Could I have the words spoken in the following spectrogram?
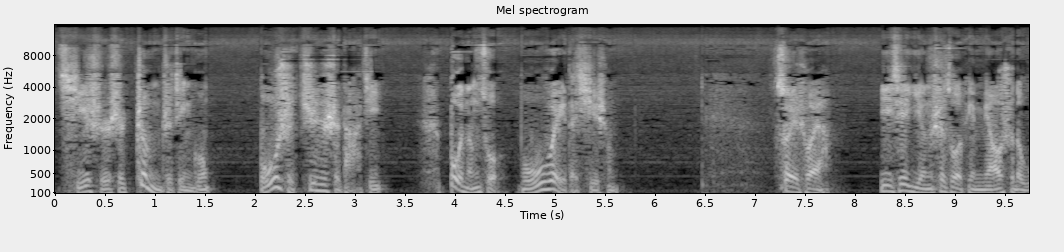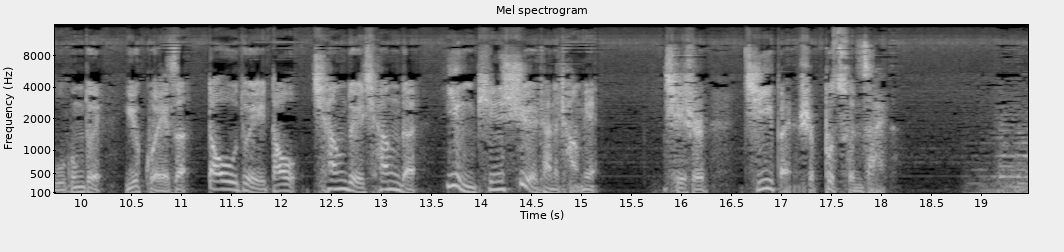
其实是政治进攻，不是军事打击。不能做无谓的牺牲。所以说呀，一些影视作品描述的武工队与鬼子刀对刀、枪对枪的硬拼血战的场面，其实基本是不存在的。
